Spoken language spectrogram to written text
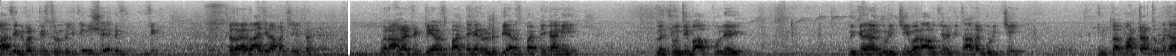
బాధ నిర్వర్తిస్తుండో యూ కెన్ ఇష్యూ రాజీనామా చేయటం. మరి అలాంటి టీఆర్ఎస్ పార్టీ కానీ వీళ్ళు బీఆర్ఎస్ పార్టీ కానీ ఇలా జ్యోతిబా పూలే విగ్రహం గురించి వారి ఆలోచన విధానం గురించి ఇంత మాట్లాడుతుండగా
